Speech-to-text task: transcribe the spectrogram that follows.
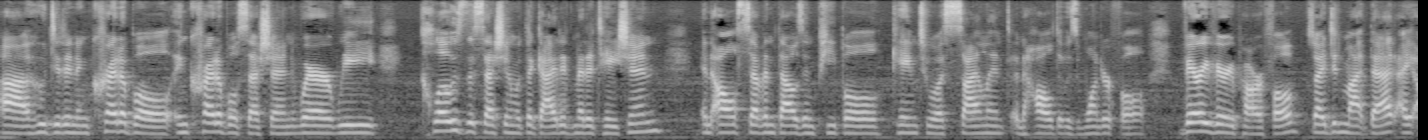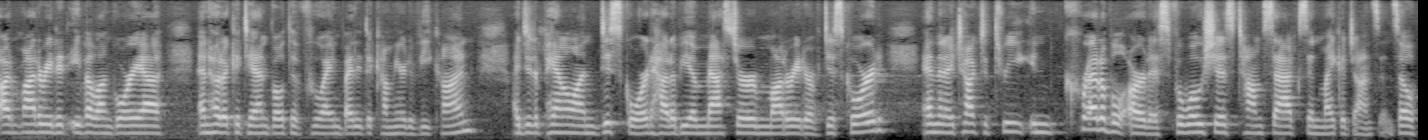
uh, who did an incredible, incredible session where we closed the session with a guided meditation and all 7,000 people came to a silent and halt. It was wonderful. Very, very powerful. So I did that. I moderated Eva Longoria and Hoda Kotb, both of who I invited to come here to VeeCon. I did a panel on Discord, how to be a master moderator of Discord. And then I talked to three incredible artists, Fewocious, Tom Sachs, and Micah Johnson. So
